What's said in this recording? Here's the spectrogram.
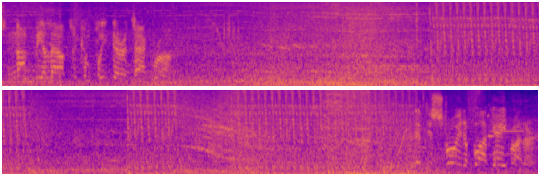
Must not be allowed to complete their attack run. They've destroyed a blockade runner.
